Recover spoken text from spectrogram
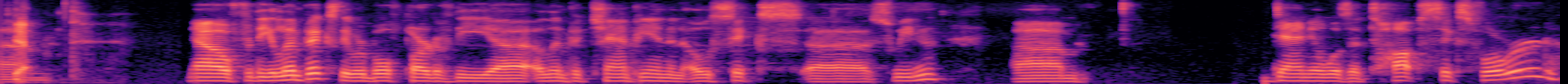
um, Yeah. Now for the Olympics, they were both part of the uh, Olympic champion in 06 uh, Sweden. Um, Daniel was a top six forward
